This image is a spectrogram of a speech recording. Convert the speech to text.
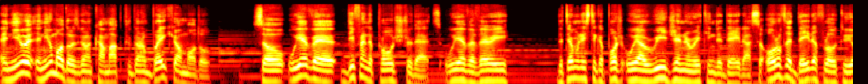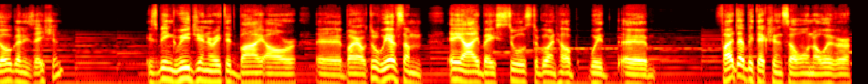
a new, a new model is going to come up to going to break your model. So we have a different approach to that. We have a very deterministic approach. We are regenerating the data. So all of the data flow to your organization is being regenerated by our uh, by our tool. We have some AI-based tools to go and help with uh, fire detection and so on. However,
